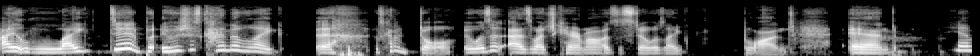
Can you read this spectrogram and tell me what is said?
I liked it, but it was just kind of like ugh, it was kind of dull. It wasn't as much caramel as it still was like blonde. And yeah,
